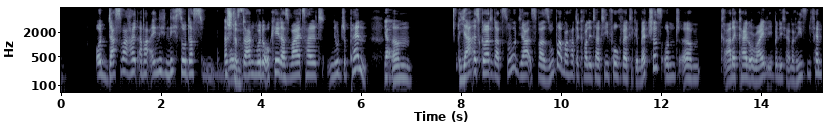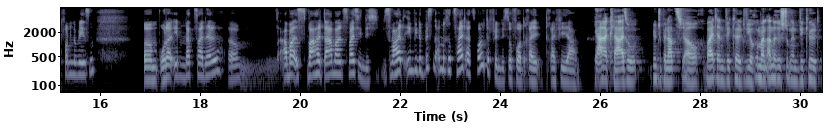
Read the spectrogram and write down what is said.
Und das war halt aber eigentlich nicht so das, Das ich sagen würde, okay, das war jetzt halt New Japan. Ja. Ähm, ja, es gehörte dazu und ja, es war super. Man hatte qualitativ hochwertige Matches und ähm, gerade Kyle O'Reilly bin ich ein Riesenfan von gewesen. Ähm, oder eben Matt Seidel. Ähm, aber es war halt damals, weiß ich nicht, es war halt irgendwie eine bisschen andere Zeit als heute, finde ich, so vor drei, drei, vier Jahren. Ja, klar, also New Japan hat sich ja auch weiterentwickelt, wie auch immer in andere Richtungen entwickelt.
